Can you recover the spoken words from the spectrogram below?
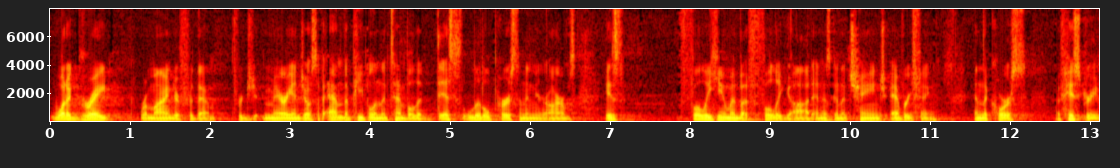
what a great reminder for them, for Mary and Joseph and the people in the temple, that this little person in your arms is fully human but fully God and is going to change everything in the course of history.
